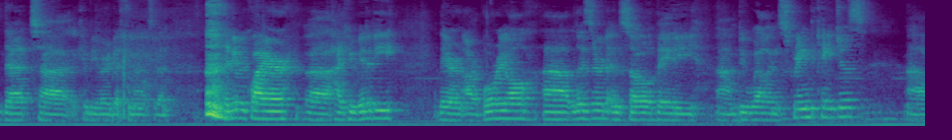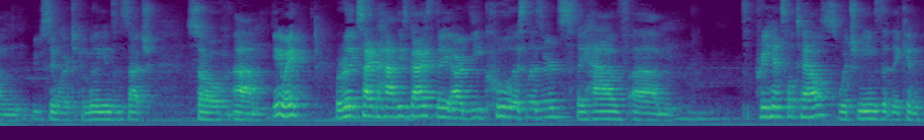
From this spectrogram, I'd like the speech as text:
that uh, can be very detrimental to them. they do require uh, high humidity. They're an arboreal uh, lizard, and so they um, do well in screened cages, um, similar to chameleons and such. So um, anyway, we're really excited to have these guys. They are the coolest lizards. They have um, prehensile tails, which means that they can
